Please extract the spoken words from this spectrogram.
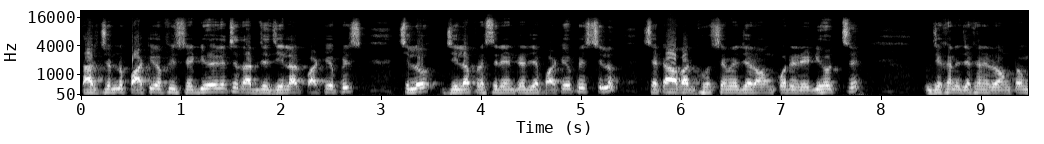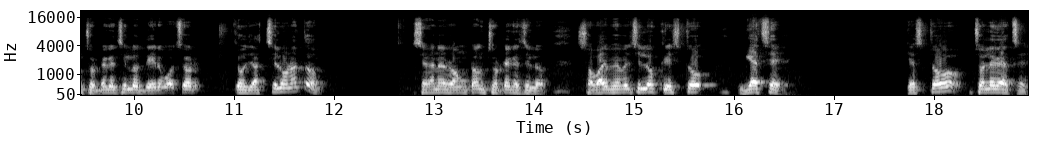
তার জন্য পার্টি অফিস রেডি হয়ে গেছে। তার যে জেলার পার্টি অফিস ছিল জেলা প্রেসিডেন্টের যে পার্টি অফিস ছিল সেটা আবার ঘোষেমে যে রং করে রেডি হচ্ছে। যেখানে যেখানে রং টং চটে গেছিল দেড় বছর কেউ যাচ্ছিল না তো? সেখানে রং টং চটে গেছিল। সবাই ভেবেছিল কেষ্ট গেছে। কেষ্ট চলে গেছে।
